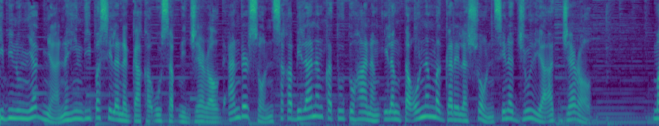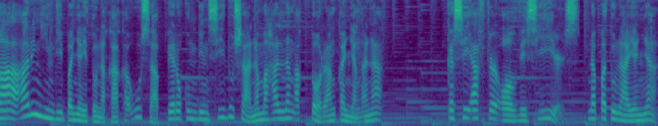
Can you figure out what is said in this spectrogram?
Ibinunyag niya na hindi pa sila nagkakausap ni Gerald Anderson sa kabila ng katotohanang ilang taon nang magkarelasyon sina Julia at Gerald. Maaaring hindi pa niya ito nakakausap pero kumbinsido siya na mahal ng aktor ang kanyang anak. Kasi after all these years, napatunayan niya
